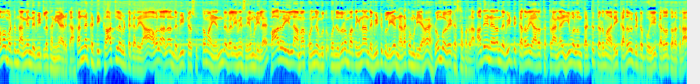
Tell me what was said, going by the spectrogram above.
அவ மட்டும் தாங்க இந்த வீட்டுல தனியா இருக்கா. கண்ணை கட்டி காட்டுல விட்ட கதையா அவளால அந்த வீட்டை சுத்தமா எந்த வேலையுமே செய்ய முடியல. பார்வை இல்லாம கொஞ்சம் கொஞ்சம் தூரம் பாத்தீங்கன்னா அந்த வீட்டுக்குள்ளேயே நடக்க முடியாம ரொம்பவே கஷ்டப்படுறா. அதே நேரம் அந்த வீட்டு கதவை யாரோ தட்டுறாங்க. இவளும் தட்டு தடுமாறி கதவு கிட்ட போய் கதவை திறக்கிறா.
